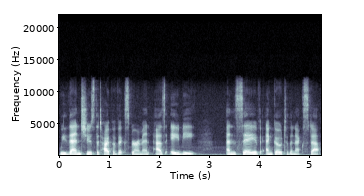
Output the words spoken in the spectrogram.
We then choose the type of experiment as A-B and save and go to the next step.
